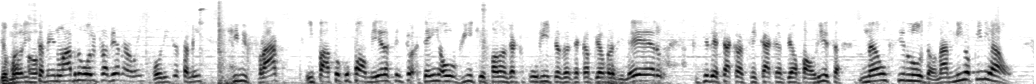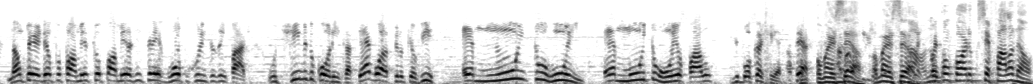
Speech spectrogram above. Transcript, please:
E o Uma- Corinthians também não abre o olho pra ver, não, hein? O Corinthians também, time fraco, empatou com o Palmeiras. Tem, tem ouvinte falando já que o Corinthians vai ser campeão brasileiro, que se deixar classificar campeão paulista. Não se iludam, na minha opinião. Não perdeu pro Palmeiras, porque o Palmeiras entregou pro Corinthians o empate. O time do Corinthians, até agora, pelo que eu vi, é muito ruim. É muito ruim, eu falo de boca cheia, tá certo? Ô Marcelo, ô Marcelo. Não, não concordo com o que você fala, não.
